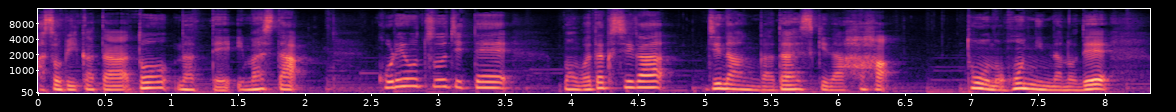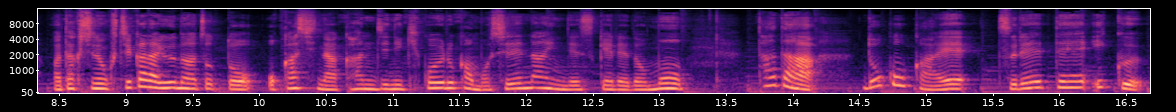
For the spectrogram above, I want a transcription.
遊び方となっていました。これを通じて、まあ、私が次男が大好きな母等の本人なので私の口から言うのはちょっとおかしな感じに聞こえるかもしれないんですけれどもただどこかへ連れて行く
